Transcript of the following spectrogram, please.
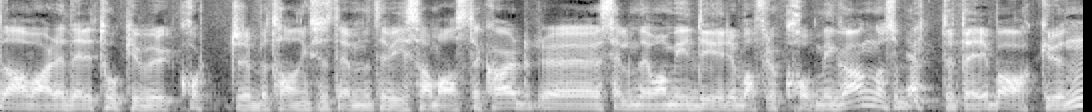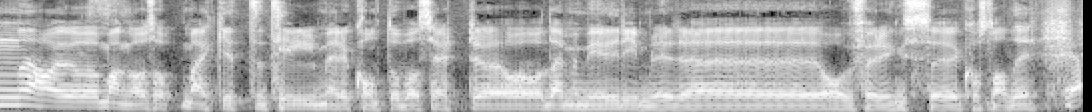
Da var det Dere tok i bruk kortbetalingssystemene til Visa og Mastercard, eh, selv om det var mye dyrere bare for å komme i gang. Og så byttet ja. dere i bakgrunnen, har jo mange av oss oppmerket, til mer kontobasert og dermed mye rimeligere overføringskostnader. Ja.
